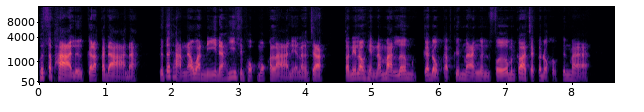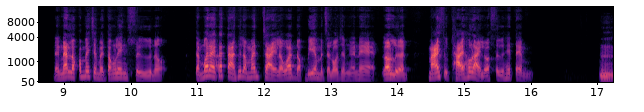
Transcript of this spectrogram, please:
พฤษภาหรือกรกฎานะคือถ้าถามนะวันนี้นะ26 มกราเนี่ย หลังจากตอนนี้เราเห็นน้ำมันเริ่มกระดกกลับขึ้นมาเงินเฟอ้อมันก็อาจจะกระดกกลับขึ้นมา ดังนั้นเราก็ไม่จำเป็นต้องเร่งซื้อเนอะแต่เมื่อไรก็ตามที่เรามั่นใจแล้วว่าดอกเบี้ยมันจะลดอย่างนั้นแน่เราเหลือไม้สุดท้ายเท่าไหร่เราซื้อให้เต็ม อืม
